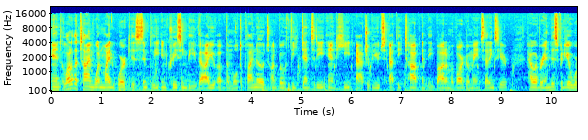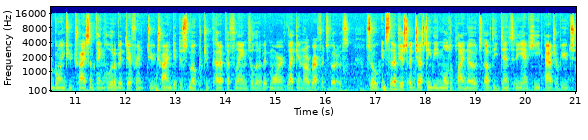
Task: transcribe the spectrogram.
And a lot of the time what might work is simply increasing the value of the multiply nodes on both the density and heat attributes at the top and the bottom of our domain settings here. However, in this video we're going to try something a little bit different to try and get the smoke to cut up the flames a little bit more like in our reference photos. So instead of just adjusting the multiply nodes of the density and heat attributes,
